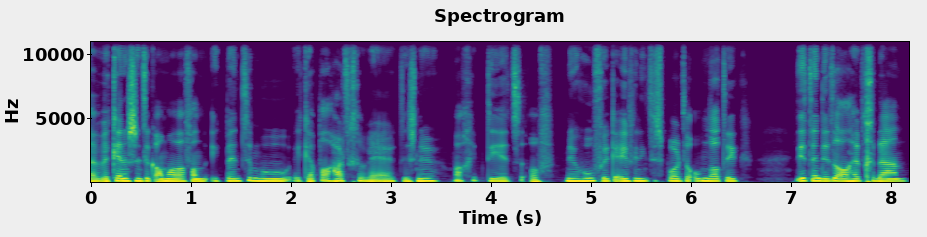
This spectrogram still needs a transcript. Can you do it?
Eh, we kennen ze natuurlijk allemaal wel van, ik ben te moe, ik heb al hard gewerkt, dus nu mag ik dit. Of nu hoef ik even niet te sporten omdat ik dit en dit al heb gedaan.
